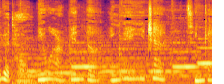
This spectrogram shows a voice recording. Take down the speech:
乐台，你我耳边的音乐驿站，情感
